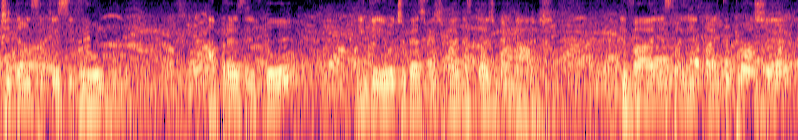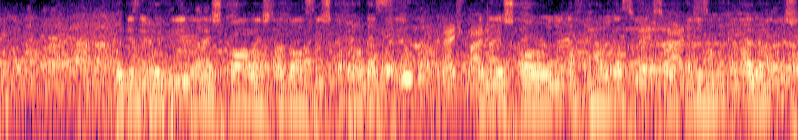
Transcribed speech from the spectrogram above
de dança que esse grupo apresentou e ganhou diversos festivais na cidade de Manaus. E vale salientar que o projeto foi desenvolvido na Escola Estadual Cício Cabral da Silva e na Escola Lina Ferrari da Silva, que são localizadas no Canaranhas,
